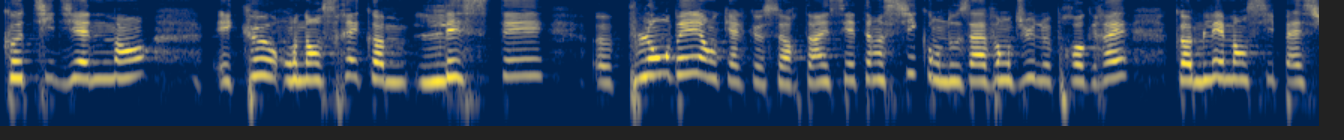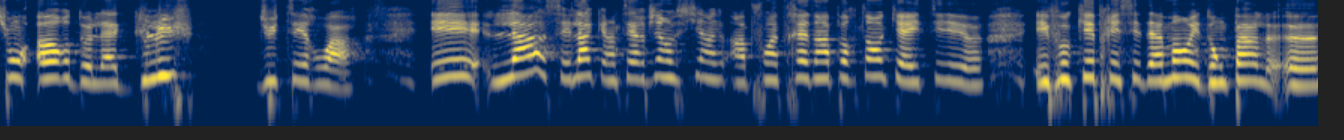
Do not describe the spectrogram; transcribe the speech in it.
quotidiennement et qu'on en serait comme lesté, euh, plombé en quelque sorte. Hein. Et c'est ainsi qu'on nous a vendu le progrès comme l'émancipation hors de la glu du terroir. Et là, c'est là qu'intervient aussi un, point très important qui a été euh, évoqué précédemment et dont parle euh,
